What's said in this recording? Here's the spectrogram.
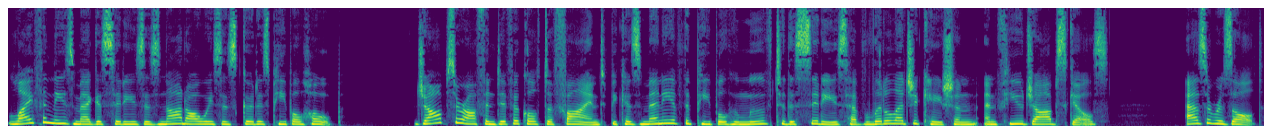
life in these megacities is not always as good as people hope. Jobs are often difficult to find because many of the people who move to the cities have little education and few job skills. As a result,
